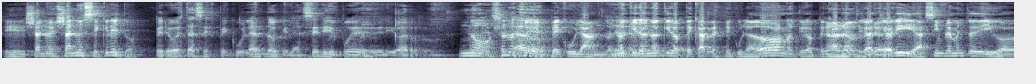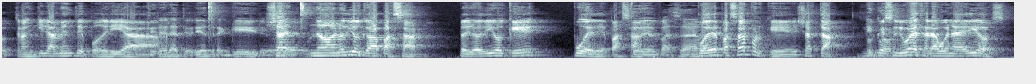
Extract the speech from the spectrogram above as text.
eh, ya, no, es, ya no es secreto. Pero vos estás especulando que la serie puede derivar. No, yo no lado. estoy especulando. No, No, quiero, no, no quiero pecar de especulador, no quiero pecar de tirar teoría. Simplemente digo, tranquilamente podría. Tirá la teoría tranquilo. Ya- no, no digo que va a pasar, pero digo que puede pasar. Puede pasar. Puede pasar porque ya está. Porque Nico- ese lugar está la buena de Dios.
